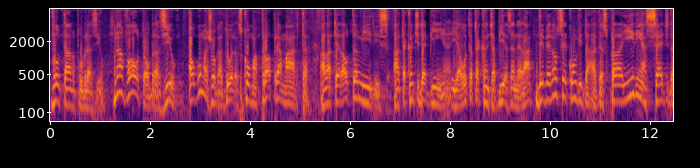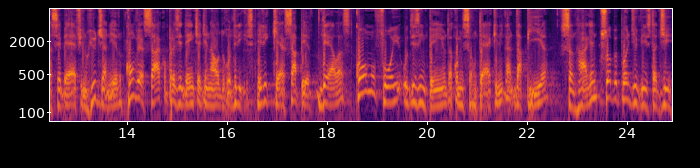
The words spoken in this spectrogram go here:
voltaram para o Brasil. Na volta ao Brasil, algumas jogadoras, como a própria Marta, a lateral Tamires, a atacante Debinha e a outra atacante, a Bia Zanerato, deverão ser convidadas para irem à sede da CBF no Rio de Janeiro conversar com o presidente Edinaldo Rodrigues. Ele quer saber delas como foi o desempenho da comissão técnica da Pia Sanhagen sob o ponto de vista de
